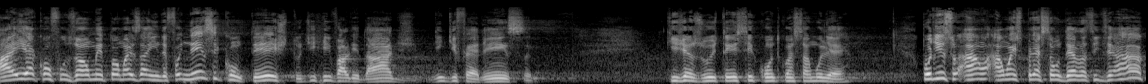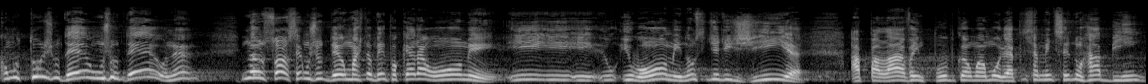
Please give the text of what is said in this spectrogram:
Aí a confusão aumentou mais ainda. Foi nesse contexto de rivalidade, de indiferença, que Jesus tem esse encontro com essa mulher. Por isso há, uma expressão dela assim, dizer, ah, como tu judeu, um judeu, né? Não só ser um judeu, mas também porque era homem. E, e, e, o homem não se dirigia a palavra em público a uma mulher, principalmente sendo um rabino,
